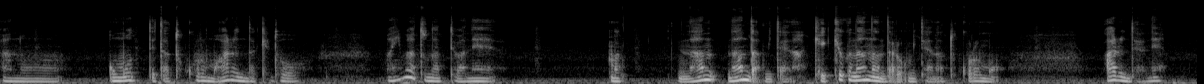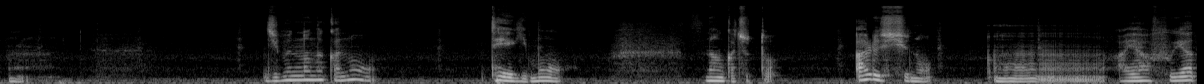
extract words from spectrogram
あの思ってたところもあるんだけど、まあ、今となってはね、まあ、ななんだみたいな結局何なんだろうみたいなところもあるんだよね。うん、自分の中の定義もなんかちょっとある種のうんあやふやっ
